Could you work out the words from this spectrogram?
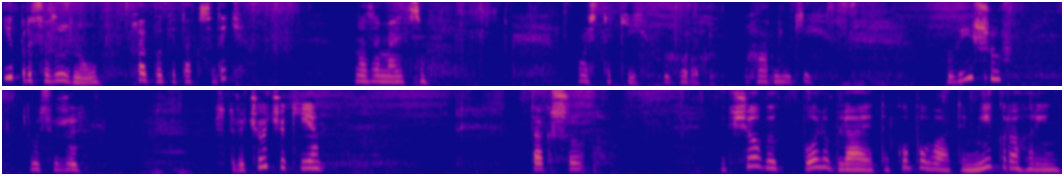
І присажу знову. Хай поки так сидить на земельці. Ось такий горох гарненький. Вийшов. Ось уже стрючочок є. Так що, якщо ви полюбляєте купувати мікрогрін,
